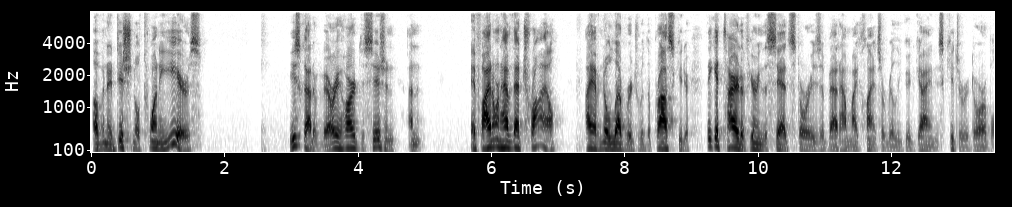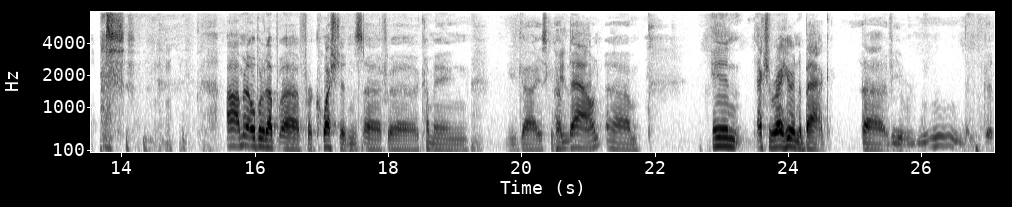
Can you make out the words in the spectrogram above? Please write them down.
of an additional 20 years. He's got a very hard decision. And if I don't have that trial, I have no leverage with the prosecutor. They get tired of hearing the sad stories about how my client's a really good guy and his kids are adorable. Uh, I'm going to open it up uh, for questions. Uh, if, uh, coming, you guys can come down. Um, in actually, right here in the back. Uh, if you, mm, good.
